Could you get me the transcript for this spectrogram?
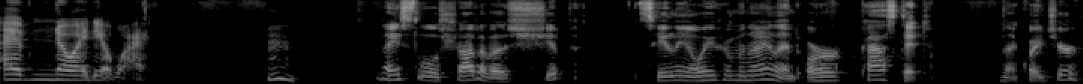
I have no idea why. Hmm. Nice little shot of a ship sailing away from an island or past it. Not quite sure.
